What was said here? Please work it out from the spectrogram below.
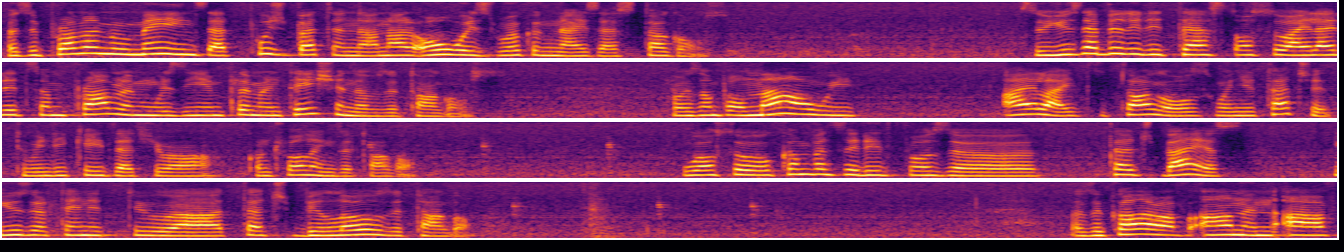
But the problem remains that push buttons are not always recognized as toggles. The usability test also highlighted some problem with the implementation of the toggles. For example, now we highlight the toggles when you touch it to indicate that you are controlling the toggle. We also compensated for the touch bias. User tended to uh, touch below the toggle. The color of on and off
